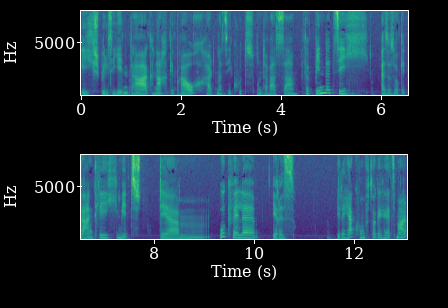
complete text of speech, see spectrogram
ich spüle sie jeden Tag nach Gebrauch, halt man sie kurz unter Wasser, verbindet sich also so gedanklich mit der um, Urquelle ihres, ihrer Herkunft, sage ich jetzt mal,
